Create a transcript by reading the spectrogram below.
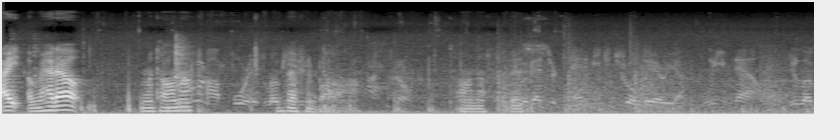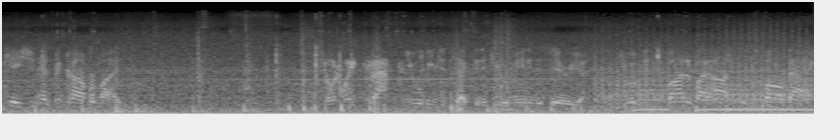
I, I'm gonna head out. Am I tall enough? Op 4 I'm definitely tall bomb. enough. Tall enough for You have entered an enemy controlled area. Leave now. Your location has been compromised. You will be detected if you remain in this area. You have been spotted by hostiles. Fall back.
